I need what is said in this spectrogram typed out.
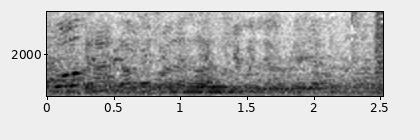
I'm sure that like shit went down,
